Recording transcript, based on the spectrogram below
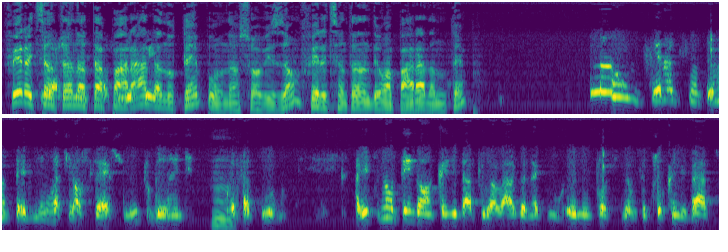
Feira de Santana está parada no tempo, na sua visão? Feira de Santana deu uma parada no tempo? Não, Feira de Santana teve um retrocesso muito grande hum. com essa turma. A gente não tem uma candidatura lá, né? Eu não posso dizer você que sou candidato.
